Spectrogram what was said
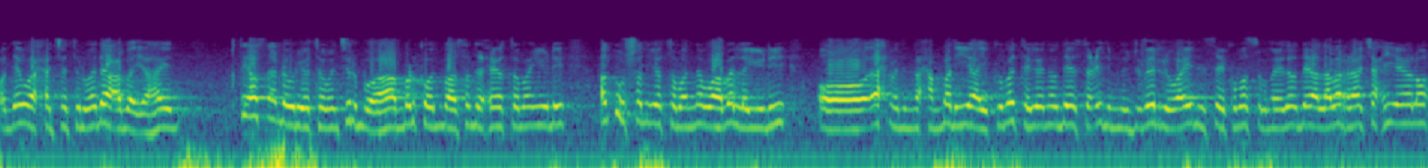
oo dee waa xajatulwadaac bay ahayd. Waktigaasna dhowr iyo toban jir buu ahaa. Barhkood baa saddex iyo toban yidhi. Hadduu shan iyo tobanna waaba la yidhi oo axmed ibnu xambal iyo ay kuba tegeen oo dee saciid ibnu jubayr riwaayadiisa ay kuba sugnayd dee laba raajax yeelo.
